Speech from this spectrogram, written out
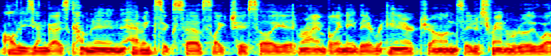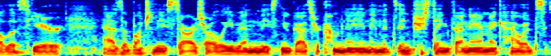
all these young guys coming in and having success like Chase Elliott, Ryan Blaney, they and Erik Jones, they just ran really well this year. As a bunch of these stars are leaving, these new guys are coming in, and it's interesting dynamic how it's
